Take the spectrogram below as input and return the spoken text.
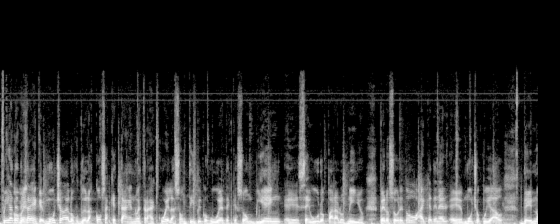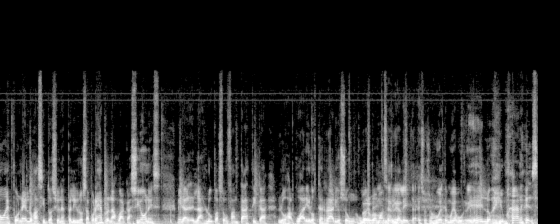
Fíjate, detalle, que muchas de, de, las cosas que están en nuestras escuelas son típicos juguetes que son bien seguros para los niños, pero sobre todo hay que tener mucho cuidado de no exponerlos a situaciones peligrosas. Por ejemplo, en las vacaciones, mira, las lupas son fantásticas, los acuarios, los terrarios son juguetes. Pero vamos a ser realistas, esos son juguetes muy aburridos imanes,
